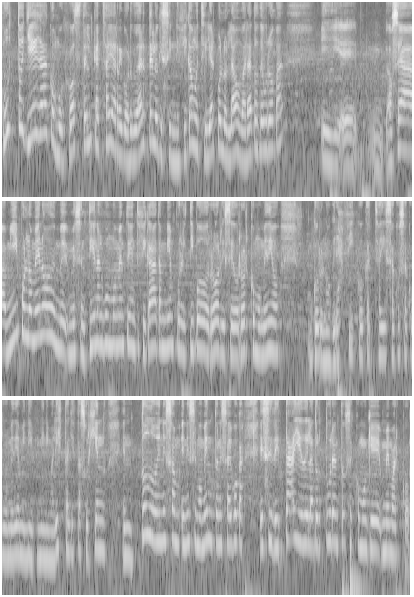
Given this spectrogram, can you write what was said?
justo llega como hostel, ¿cachai? A recordarte lo que significa mochilear por los lados baratos de Europa. Y, eh, o sea, a mí por lo menos me, me sentí en algún momento identificada también por el tipo de horror, ese horror como medio pornográfico, ¿cachai? Esa cosa como media mini- minimalista que está surgiendo en todo en, esa, en ese momento, en esa época, ese detalle de la tortura, entonces como que me marcó.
